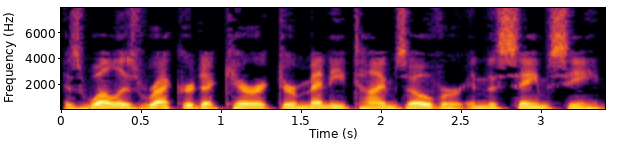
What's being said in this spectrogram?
as well as record a character many times over in the same scene,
